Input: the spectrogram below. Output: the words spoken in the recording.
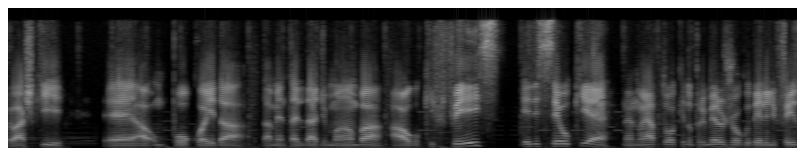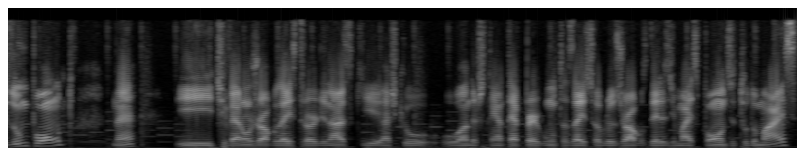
eu acho que é um pouco aí da, da mentalidade mamba, algo que fez ele ser o que é, né? Não é à toa que no primeiro jogo dele ele fez um ponto, né? E tiveram jogos aí extraordinários que acho que o, o Anderson tem até perguntas aí sobre os jogos deles de mais pontos e tudo mais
